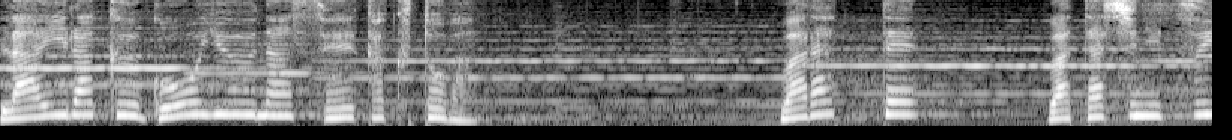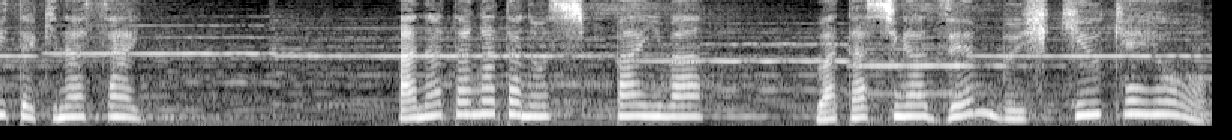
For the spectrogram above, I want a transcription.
来楽豪遊な性格とは笑って私についてきなさい。あなた方の失敗は私が全部引き受けよう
